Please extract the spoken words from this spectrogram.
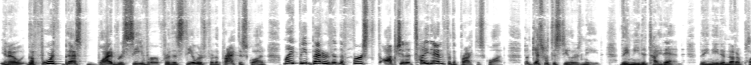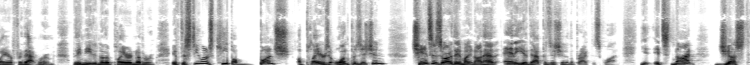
you know, the fourth best wide receiver for the Steelers for the practice squad might be better than the first option at tight end for the practice squad. But guess what the Steelers need? They need a tight end. They need another player for that room. They need another player in another room. If the Steelers keep a bunch of players at one position, chances are they might not have any of that position in the practice squad. It's not just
